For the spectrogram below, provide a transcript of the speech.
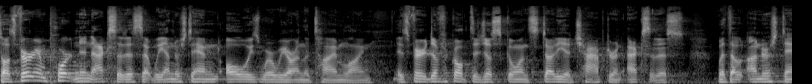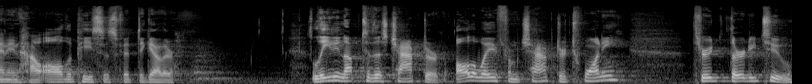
So it's very important in Exodus that we understand always where we are in the timeline. It's very difficult to just go and study a chapter in Exodus without understanding how all the pieces fit together leading up to this chapter, all the way from chapter 20 through 32,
